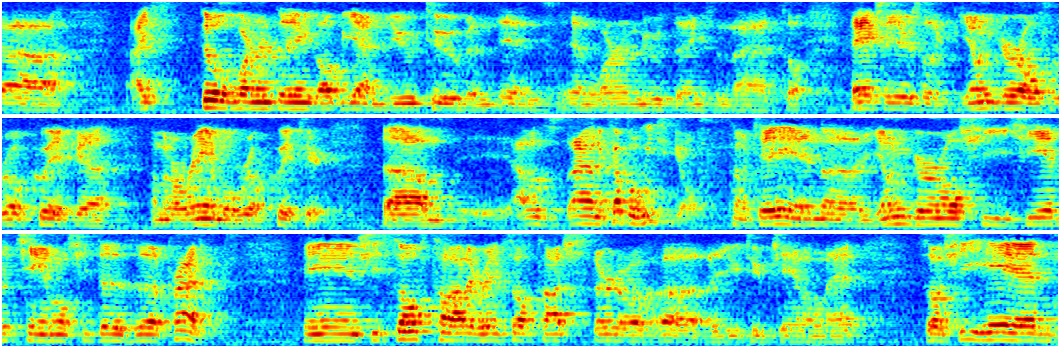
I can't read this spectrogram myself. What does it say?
Uh, I still learn things. I'll be on YouTube and, and, and learn new things and that. So actually, there's a young girl, real quick. Uh, I'm gonna ramble real quick here. Um, I was on a couple weeks ago, okay, and a young girl. She she has a channel. She does uh, projects, and she's self-taught. Everything self-taught. She started a, a YouTube channel and that. So she had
